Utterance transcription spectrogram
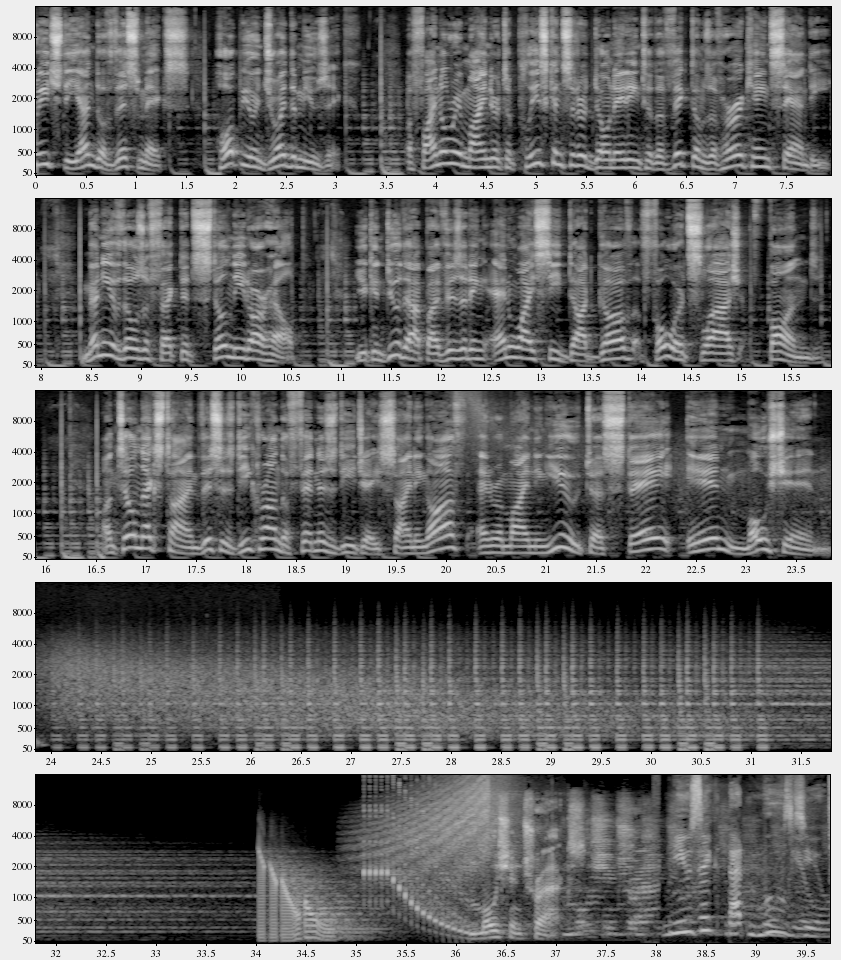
Reached the end of this mix. Hope you enjoyed the music. A final reminder to please consider donating to the victims of Hurricane Sandy. Many of those affected still need our help. You can do that by visiting nyc.gov forward slash fund. Until next time, this is Deekron the Fitness DJ signing off and reminding you to stay in motion. Motion Traxx. Music that moves you.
